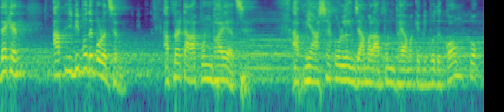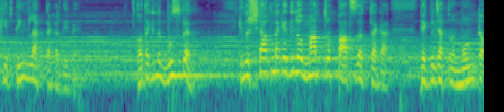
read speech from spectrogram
দেখেন, আপনি বিপদে পড়েছেন। আপনার একটা আপন ভাই আছে। আপনি আশা করলেন যে আমার আপন ভাই আমাকে বিপদে কম পক্ষে তিন লাখ টাকা দেবে। কথা কিন্তু বুঝবেন। কিন্তু সে আপনাকে দিল মাত্র পাঁচ হাজার টাকা। দেখবেন যে আপনার মনটা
